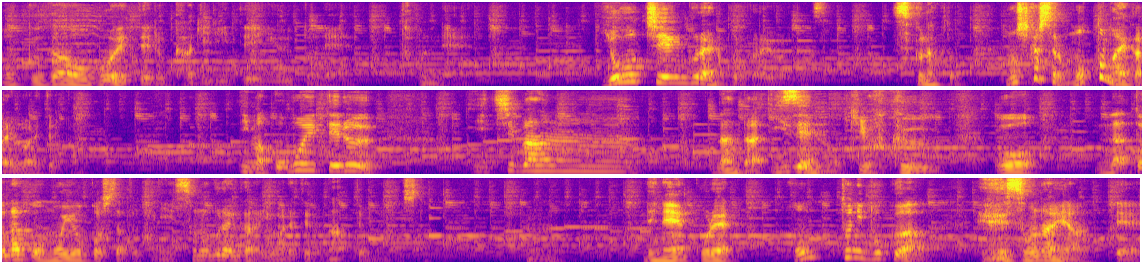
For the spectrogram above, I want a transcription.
僕が覚えてる限りで言うとね多分ね幼稚園ぐらいの頃から言われてます。少なくとも。もしかしたらもっと前から言われてるかも。今覚えてる一番なんだ以前の記憶をなんとなく思い起こした時にそのぐらいから言われてるなって思いました、うん、でねこれ本当に僕はえー、そうなんやって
